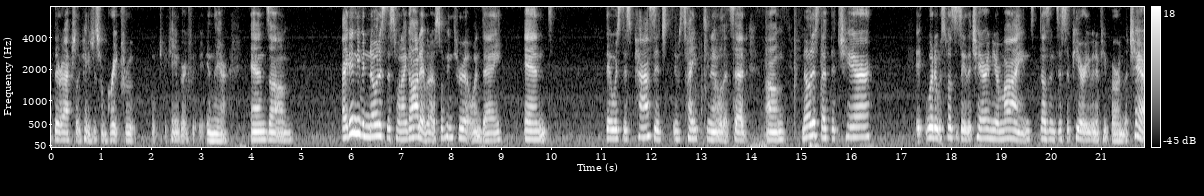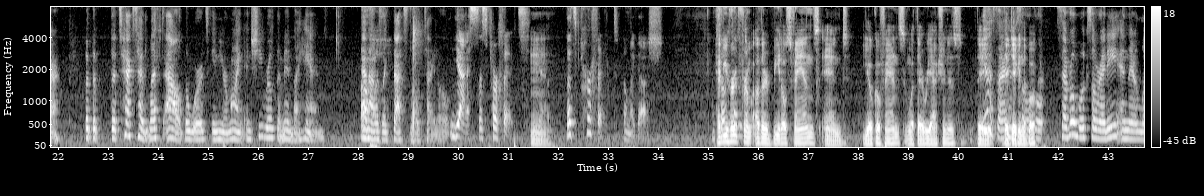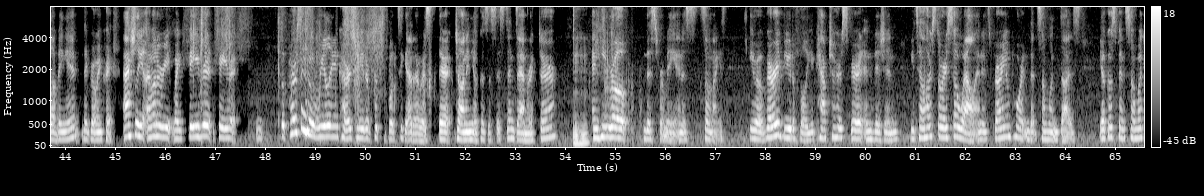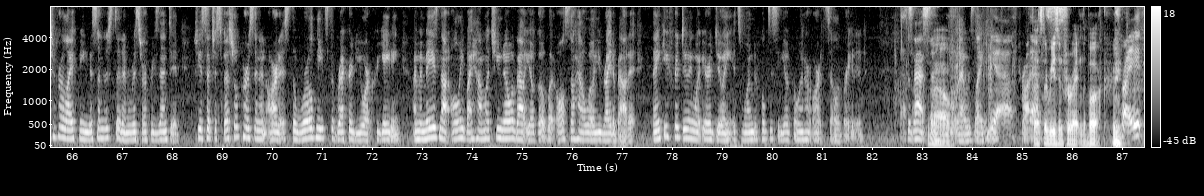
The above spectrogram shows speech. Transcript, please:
there are actually pages from Grapefruit, which became Grapefruit in there, and um, I didn't even notice this when I got it, but I was flipping through it one day, and there was this passage. It was typed, you know, that said, um, "Notice that the chair." It, what it was supposed to say, the chair in your mind doesn't disappear even if you burn the chair. But the, the text had left out the words in your mind, and she wrote them in by hand. And I Oh. was like, that's the book title. Yes, that's perfect. Mm. That's perfect. Oh my gosh. I'm Have so you heard from other Beatles fans and Yoko fans what their reaction is? They yes, they have dig in the sold book. Several books already, and they're loving it. They're growing crazy. Actually, I want to read my favorite favorite. The person who really encouraged me to put the book together was their John and Yoko's assistant, Dan Richter, hmm and he wrote this for me, and it's so nice. He wrote, "Very beautiful. You capture her spirit and vision. You tell her story so well, and it's very important that someone does. Yoko spent so much of her life being misunderstood and misrepresented. She is such a special person and artist. The world needs the record you are creating. I'm amazed not only by how much you know about Yoko, but also how well you write about it. Thank you for doing what you're doing. It's wonderful to see Yoko and her art celebrated. That's so that's Wow. that was like my Yeah, pride. That's the reason for writing the book. right.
